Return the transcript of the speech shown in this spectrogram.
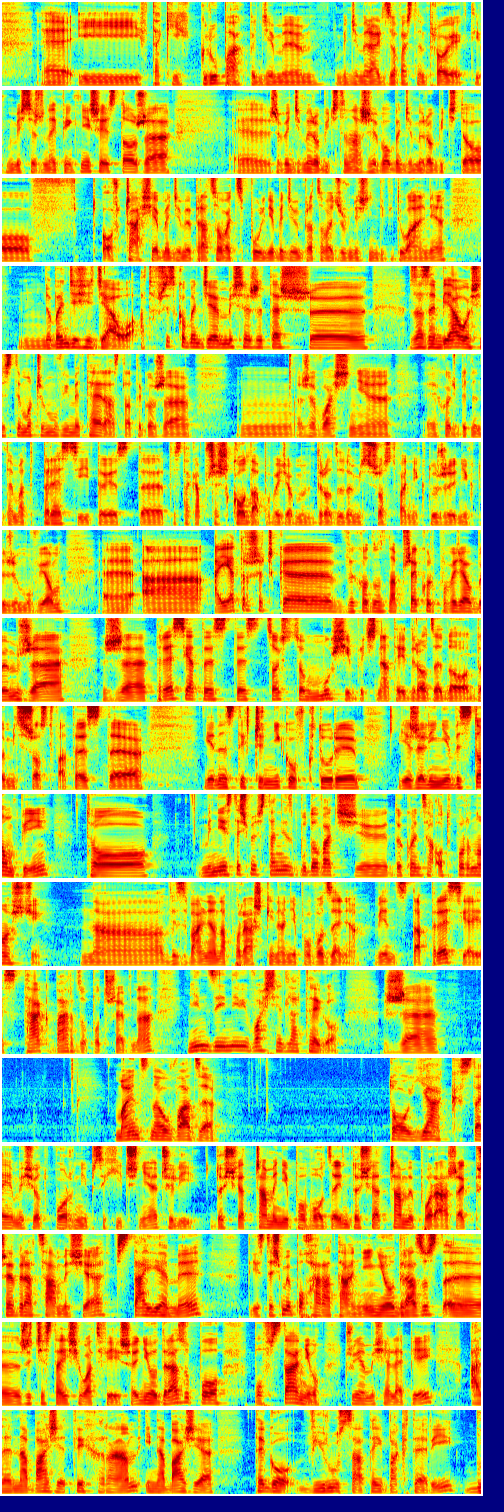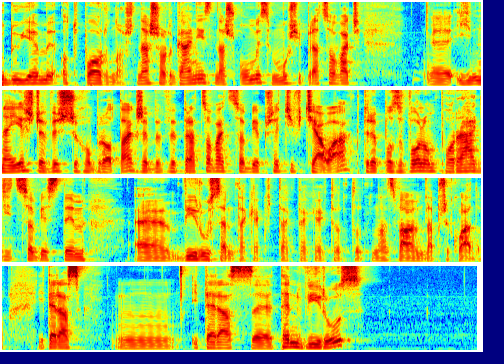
e, i w takich grupach będziemy, będziemy realizować ten projekt. I myślę, że najpiękniejsze jest to, że, e, że będziemy robić to na żywo, będziemy robić to w, w czasie, będziemy pracować wspólnie, będziemy pracować również indywidualnie. No będzie się działo, a to wszystko będzie, myślę, że też e, zazębiało się z tym, o czym mówimy teraz, dlatego że Mm, że właśnie e, choćby ten temat presji to jest, e, to jest taka przeszkoda, powiedziałbym, w drodze do mistrzostwa, niektórzy, niektórzy mówią. A, a ja troszeczkę wychodząc na przekór, powiedziałbym, że, że presja to jest, to jest coś, co musi być na tej drodze do, do mistrzostwa. To jest jeden z tych czynników, który jeżeli nie wystąpi, to my nie jesteśmy w stanie zbudować do końca odporności na wyzwania, na porażki, na niepowodzenia. Więc ta presja jest tak bardzo potrzebna, między innymi właśnie dlatego, że mając na uwadze to, jak stajemy się odporni psychicznie, czyli doświadczamy niepowodzeń, doświadczamy porażek, przewracamy się, wstajemy, jesteśmy poharatani, nie od razu e, życie staje się łatwiejsze, nie od razu po powstaniu czujemy się lepiej, ale na bazie tych ran i na bazie tego wirusa, tej bakterii budujemy odporność. Nasz organizm, nasz umysł musi pracować i na jeszcze wyższych obrotach, żeby wypracować sobie przeciwciała, które pozwolą poradzić sobie z tym e, wirusem, tak jak, tak, tak jak to, to nazwałem dla przykładu. I teraz, mm, i teraz e, ten wirus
